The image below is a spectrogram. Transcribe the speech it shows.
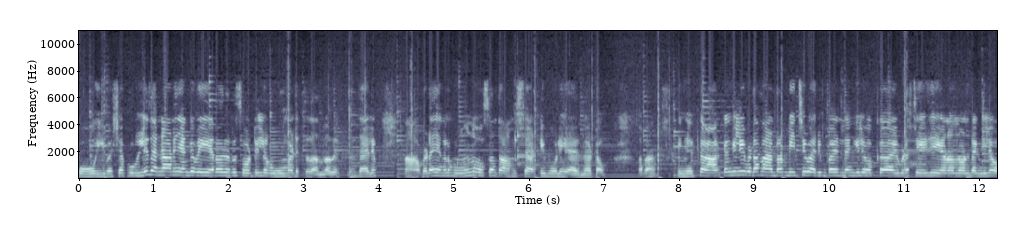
പോയി. പക്ഷെ പുള്ളി തന്നെയാണ് ഞങ്ങൾക്ക് വേറെ ഒരു റിസോർട്ടിൽ റൂം എടുത്ത് തന്നത്. എന്തായാലും അവിടെ ഞങ്ങൾ മൂന്ന് ദിവസം താമസിച്ച അടിപൊളിയായിരുന്നു കേട്ടോ. അപ്പൊ നിങ്ങൾക്ക് ആർക്കെങ്കിലും ഇവിടെ മാൻഡ്രം ബീച്ച് വരുമ്പോ എന്തെങ്കിലുമൊക്കെ ഇവിടെ സ്റ്റേ ചെയ്യണമെന്നുണ്ടെങ്കിലോ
